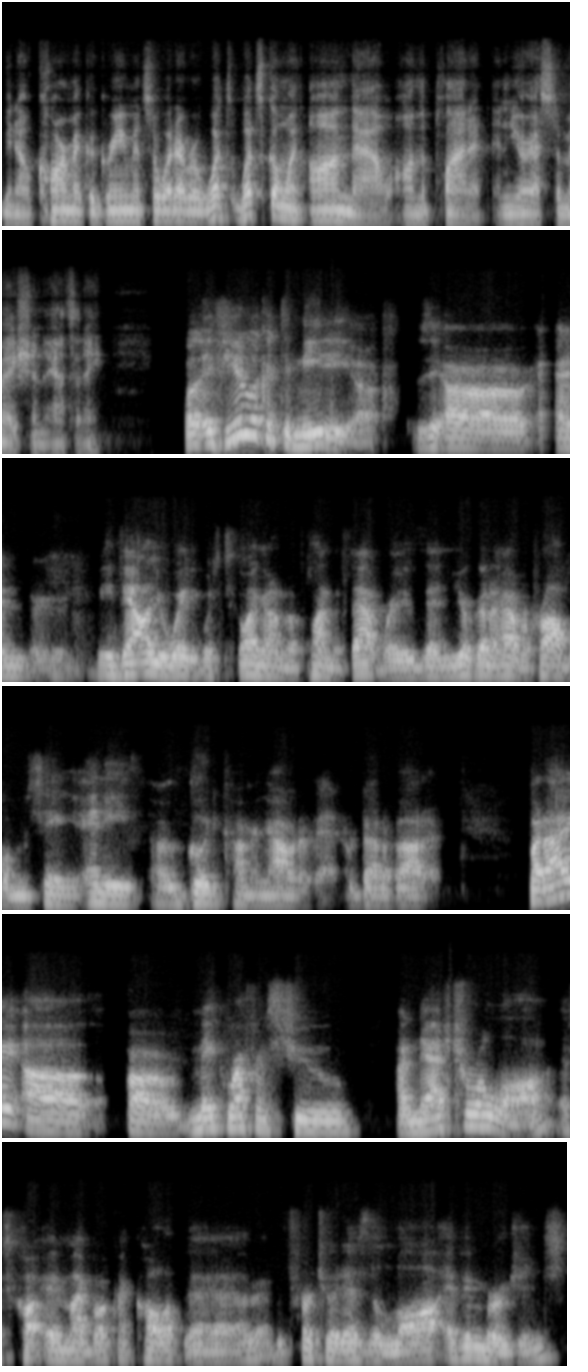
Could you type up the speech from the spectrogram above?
you know karmic agreements or whatever what's what's going on now on the planet in your estimation anthony? Well if you look at the media uh, and evaluate what's going on on the planet that way then you're going to have a problem seeing any uh, good coming out of it no doubt about it. But i uh, uh make reference to a natural law it's called in my book i call it uh, I refer to it as the law of emergence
